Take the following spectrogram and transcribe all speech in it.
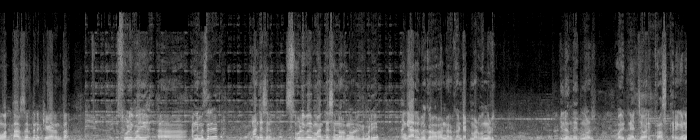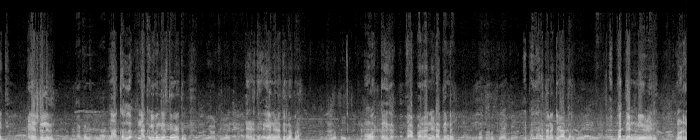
ಮೂವತ್ತಾರು ಸಾವಿರ ತನಕ ಕೇಳ್ಯಾರಂತ ಸುಳಿಬಾಯಿ ನಿಮ್ಮ ಹೆಸರು ಮಾಂತೇಶನ್. ಸುಳಿಬಾಯಿ ಮಾಂತೇಶನ್ ಅವ್ರು ನೋಡ್ರಿ ಇದು ಮರಿ. ಹಂಗೆ ಯಾರು ಬೇಕಾರೋ ಅವ್ರು ಅನ್ನೋರು ಕಾಂಟ್ಯಾಕ್ಟ್ ಮಾಡ್ಬೋದು ನೋಡಿ ಇಲ್ಲೊಂದು ಐತಿ ನೋಡ್ರಿ. ವೈಟ್ ನೆಟ್ ಜವಾರಿ ಕ್ರಾಸ್ ಕರಿಗೇನ ಐತಿ ಅಣ್ಣ ಎಷ್ಟಲ್ಲ ಇದು? ನಾಲ್ಕಲ್ಲ. ನಾಲ್ಕಲ್ಲು. ನಾಲ್ಕಲ್ಲಿ ಬಂದು ಎಷ್ಟು ತಿಂಗಳು ಐತೆ ಎರಡು ತಿಂಗಳು ಏನು ಹೇಳತ್ತೀರಿ ನಪ್ಪರ ಮೂವತ್ತೈದು. ವ್ಯಾಪಾರ ನೆಡತ್ತೇನ್ರಿ? ಇಪ್ಪತ್ತಾರು ತನಕ ಕೇಳತ್ತಾರ. ಇಪ್ಪತ್ತೆಂಟು ನೀವು ಹೇಳಿರಿ. ನೋಡ್ರಿ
